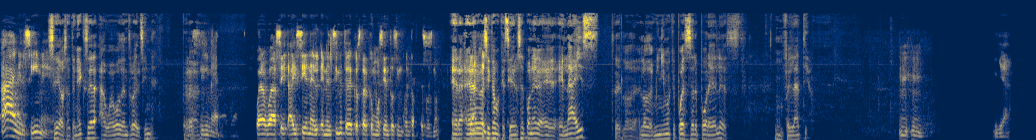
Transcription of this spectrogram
Ah, en el cine. Sí, o sea, tenía que ser a huevo dentro del cine. Pero... El cine. Bueno, ahí sí en el, en el cine te debe costar como 150 pesos, ¿no? Era, era algo así como que si él se pone el, ice, lo, lo, mínimo que puedes hacer por él es un felatio. Ya.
